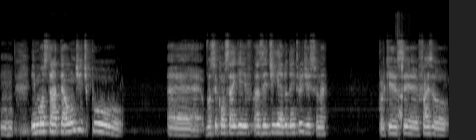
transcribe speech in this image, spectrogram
Uhum. E mostrar até onde, tipo. é, você consegue fazer dinheiro dentro disso, né? Porque você faz o,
